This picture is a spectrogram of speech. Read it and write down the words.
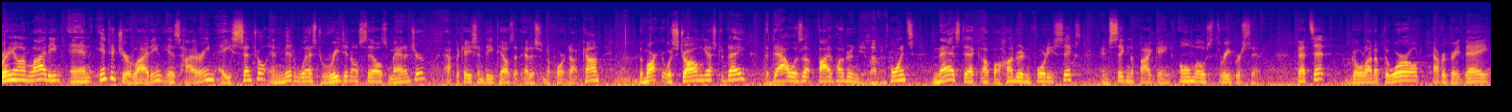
Rayon Lighting and Integer Lighting is hiring a Central and Midwest Regional Sales Manager. Application details at edisonreport.com. The market was strong yesterday. The Dow was up 511 points, NASDAQ up 146, and Signify gained almost 3%. That's it. Go light up the world. Have a great day.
